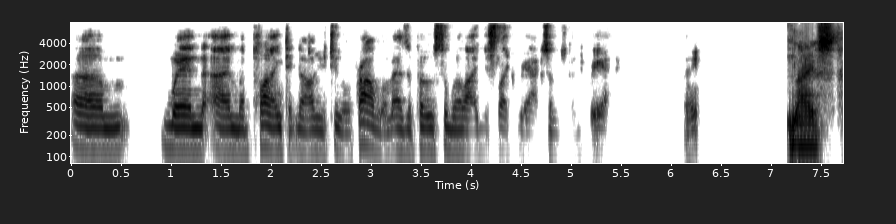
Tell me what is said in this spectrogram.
um, when I'm applying technology to a problem, as opposed to well, I just like React, so I'm just going to React. Right. Nice.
